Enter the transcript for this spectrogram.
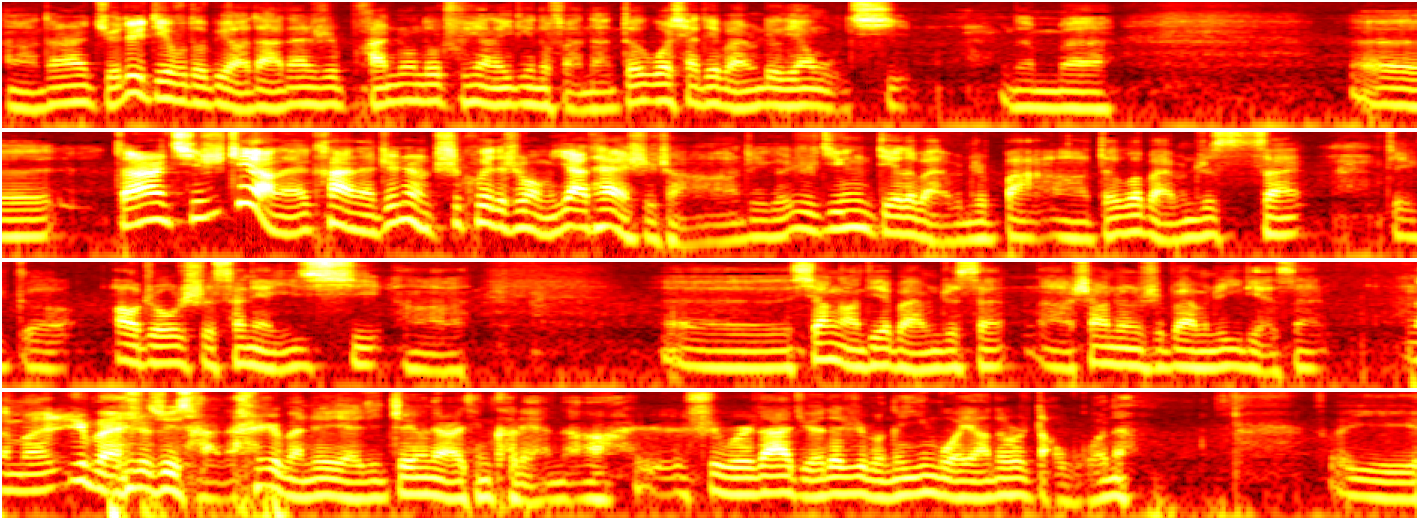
啊。当然绝对跌幅都比较大，但是盘中都出现了一定的反弹。德国下跌百分之六点五七，那么呃。当然，其实这样来看呢，真正吃亏的是我们亚太市场啊，这个日经跌了百分之八啊，德国百分之三，这个澳洲是三点一七啊，呃，香港跌百分之三啊，上证是百分之一点三。那么日本是最惨的，日本这也真有点挺可怜的啊，是不是？大家觉得日本跟英国一样都是岛国呢？所以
